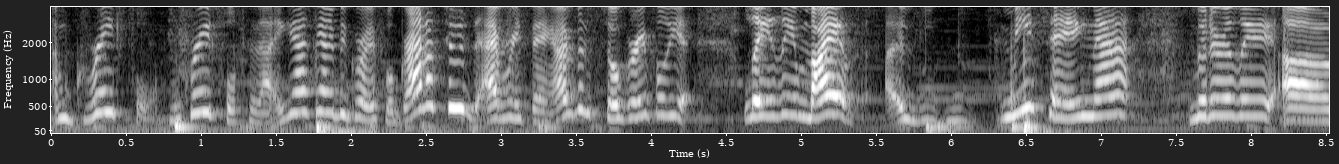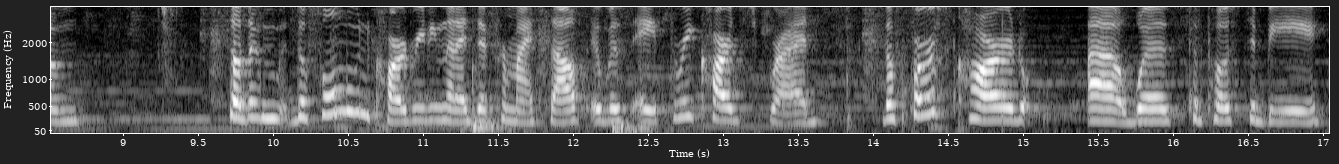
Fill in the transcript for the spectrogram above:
I'm grateful. I'm grateful for that. You guys gotta be grateful. Gratitude's everything. I've been so grateful lately. My uh, me saying that literally. Um, so the the full moon card reading that I did for myself, it was a three card spread. The first card uh, was supposed to be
